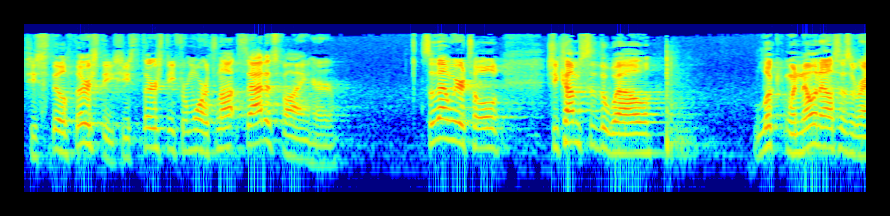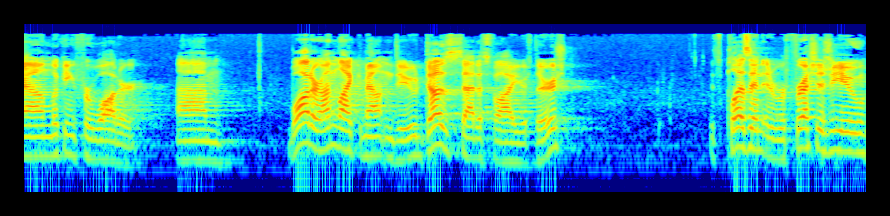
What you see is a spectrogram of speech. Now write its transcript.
she's still thirsty. She's thirsty for more. It's not satisfying her. So then we are told she comes to the well look, when no one else is around looking for water. Um, water, unlike Mountain Dew, does satisfy your thirst. It's pleasant, it refreshes you.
